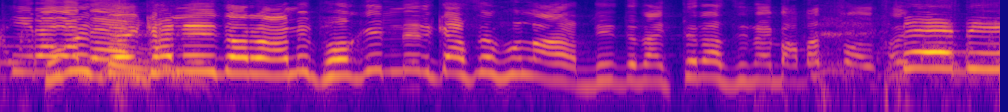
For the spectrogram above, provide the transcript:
ফিরাইয়া তুমি যেখানেই ধরো আমি ফকিরনির কাছে ফুলা দিতে রাখতে রাজি নাই বাবা চল চল। বেবি!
